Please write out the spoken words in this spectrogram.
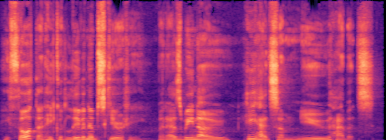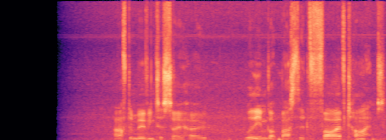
He thought that he could live in obscurity, but as we know, he had some new habits. After moving to Soho, William got busted five times.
